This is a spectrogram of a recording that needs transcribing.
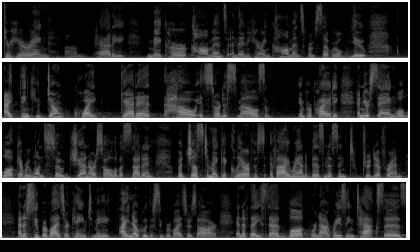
After hearing um, Pattye make her comments and then hearing comments from several of you, I think you don't quite get it, how it sort of smells of impropriety. And you're saying, well, look, everyone's so generous all of a sudden. But just to make it clear, if, if I ran a business in T- and a supervisor came to me, I know who the supervisors are. And if they said, look, we're not raising taxes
